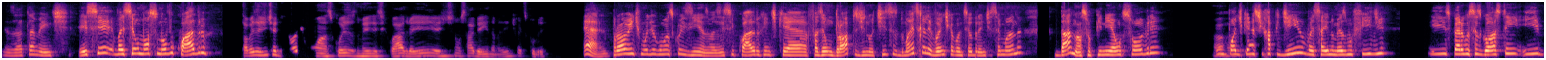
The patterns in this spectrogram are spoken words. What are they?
Exatamente. Esse vai ser o nosso novo quadro. Talvez a gente adicione umas coisas no meio desse quadro aí, a gente não sabe ainda, mas a gente vai descobrir. É, provavelmente mude algumas coisinhas, mas esse quadro que a gente quer fazer um drops de notícias do mais relevante que aconteceu durante a semana, dar nossa opinião sobre uhum. um podcast rapidinho, vai sair no mesmo feed. E espero que vocês gostem e,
